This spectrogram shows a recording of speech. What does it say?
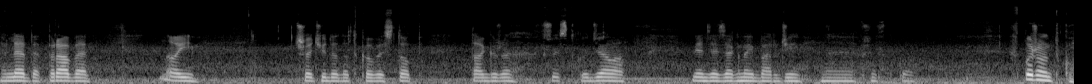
lewe, prawe, no i trzeci dodatkowy stop. Także wszystko działa, więc jest jak najbardziej e, wszystko w porządku.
